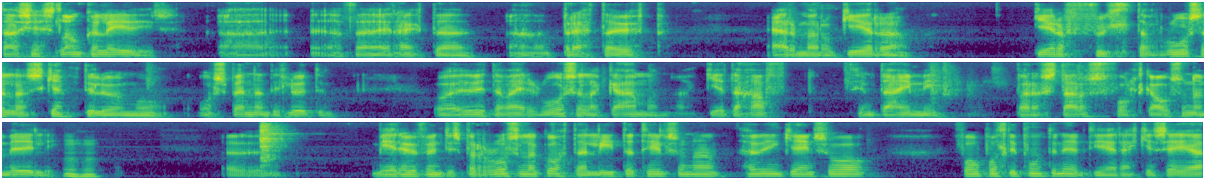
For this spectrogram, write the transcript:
það sést langa leiðir að, að það er hægt að, að bretta upp ermar og gera, gera fullt af rosalega skemmtilegum og, og spennandi hlutum og auðvitað væri rosalega gaman að geta haft sem dæmi bara starfsfólk á svona miðli. mm -hmm. Uh, mér hefur fundist bara rosalega gott að líta til svona höfðingja eins og fótbolti.net ég er ekki að segja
